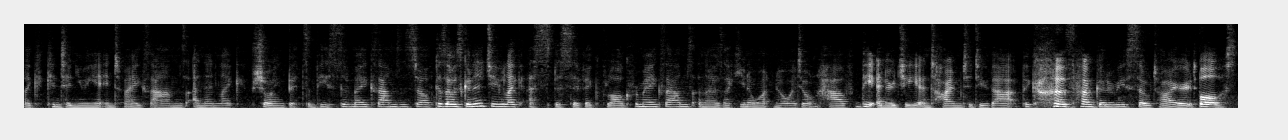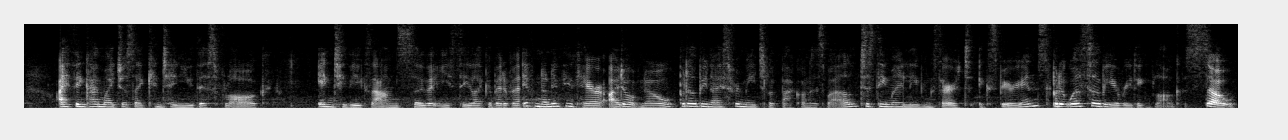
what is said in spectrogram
like continuing it into my exams and then like showing bits and pieces of my exams and stuff because I was going to do like a specific specific vlog for my exams and I was like you know what no I don't have the energy and time to do that because I'm gonna be so tired but I think I might just like continue this vlog into the exams so that you see like a bit of it. If none of you care, I don't know, but it'll be nice for me to look back on as well to see my leaving cert experience, but it will still be a reading vlog. So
